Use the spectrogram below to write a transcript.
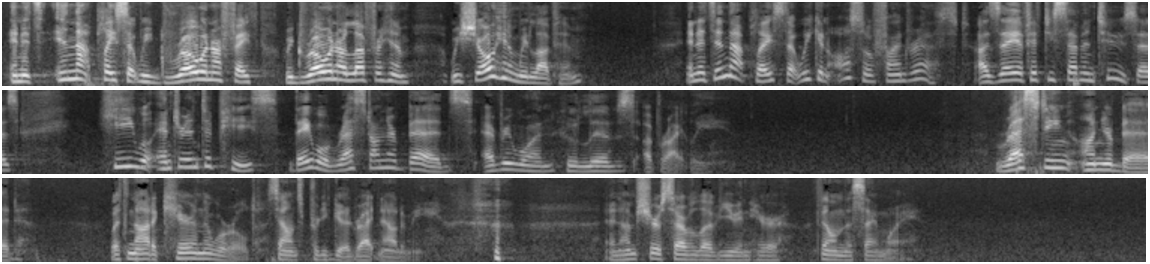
And it's in that place that we grow in our faith, we grow in our love for Him, we show Him we love Him. And it's in that place that we can also find rest. Isaiah 57 2 says, He will enter into peace, they will rest on their beds, everyone who lives uprightly. Resting on your bed with not a care in the world sounds pretty good right now to me. and I'm sure several of you in here feeling the same way.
